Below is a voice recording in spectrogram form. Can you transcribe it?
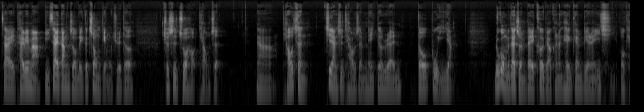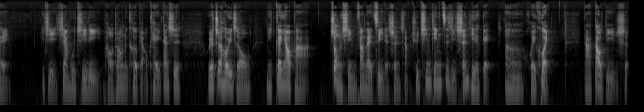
在台北马比赛当中的一个重点，我觉得就是做好调整。那调整既然是调整，每个人都不一样。如果我们在准备课表，可能可以跟别人一起，OK，一起相互激励，跑同样的课表，OK。但是我觉得最后一周，你更要把重心放在自己的身上，去倾听自己身体的给呃回馈。那到底是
